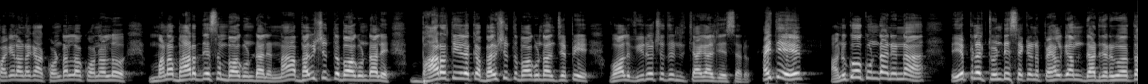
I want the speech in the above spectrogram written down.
పగలనక ఆ కొండల్లో కోనల్లో మన భారతదేశం బాగుండాలి నా భవిష్యత్తు బాగుండాలి భారతీయుల యొక్క భవిష్యత్తు బాగుండాలని చెప్పి వాళ్ళు వీరోచితుని త్యాగాలు చేశారు. అయితే అనుకోకుండా నిన్న ఏప్రిల్ ట్వంటీ సెకండ్ పెహల్గాం దాడి తర్వాత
